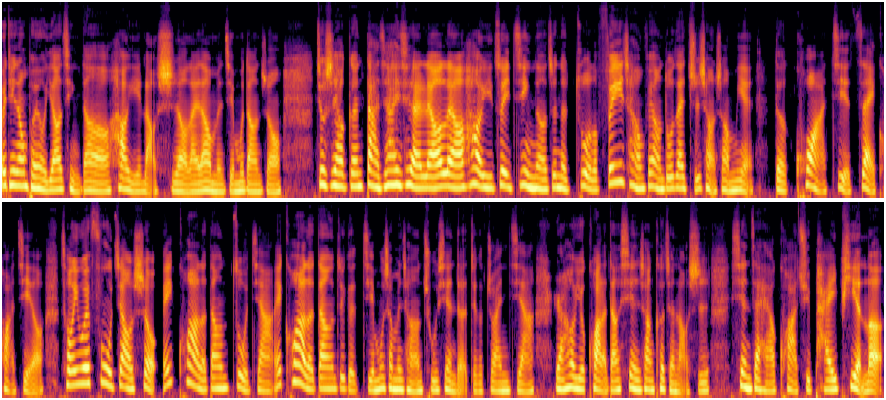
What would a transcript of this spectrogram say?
为听众朋友邀请到浩怡老师哦，来到我们节目当中，就是要跟大家一起来聊聊浩怡最近呢，真的做了非常非常多在职场上面的跨界再跨界哦，从一位副教授哎跨了当作家，哎跨了当这个节目上面常常出现的这个专家，然后又跨了当线上课程老师，现在还要跨去拍片了。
